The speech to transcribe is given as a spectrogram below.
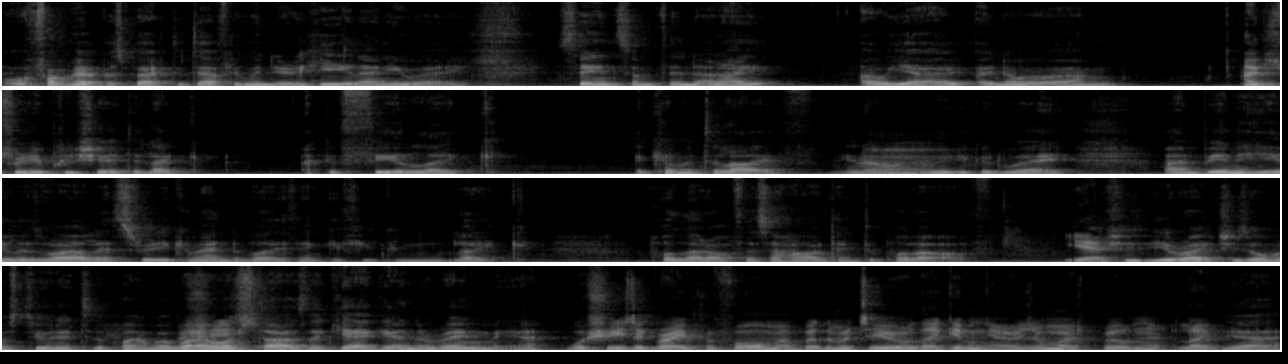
well, from her perspective, definitely when you're a heel anyway, saying something, and I, oh yeah, I, I know. Um, I just really appreciate it. Like I could feel like it coming to life, you know, in a Mm. really good way. And being a heel as well, it's really commendable. I think if you can like pull that off, that's a hard thing to pull off. yeah. She, you're right. She's almost doing it to the point where when I she's- watched that, I was like, yeah, get in the ring, Mia. Well, she's a great performer, but the material they're giving her is almost building it like Yeah,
